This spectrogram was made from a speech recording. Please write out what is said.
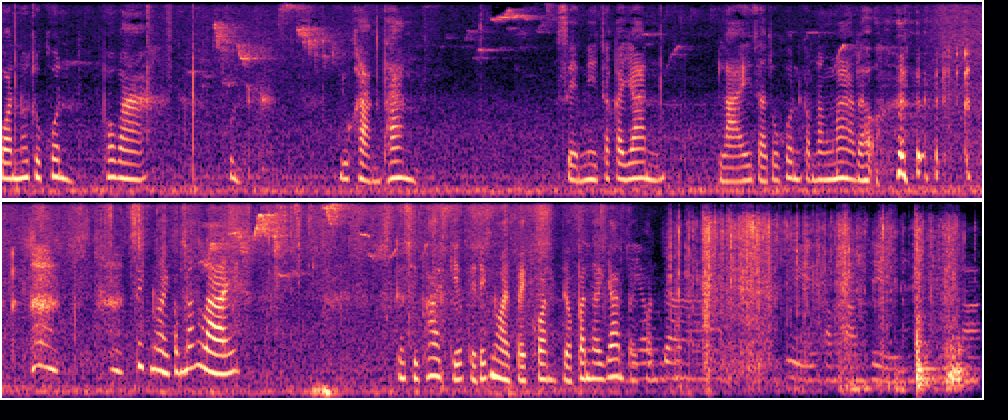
ก่อนเนาะทุกคน เพราะว่าคุณอยู่ข้างทางเส้นนี้จักรยานหลายจ้ะทุกคนกำลังมากแล้วเด็กหน่อยกำลังหลายเดี๋ยวสิพาเก็บให้เด็กหน่อยไปก่อนเดี๋ยวปั่นจักรยานไปก่อนจ้าที่ทำตามที่ร้าน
